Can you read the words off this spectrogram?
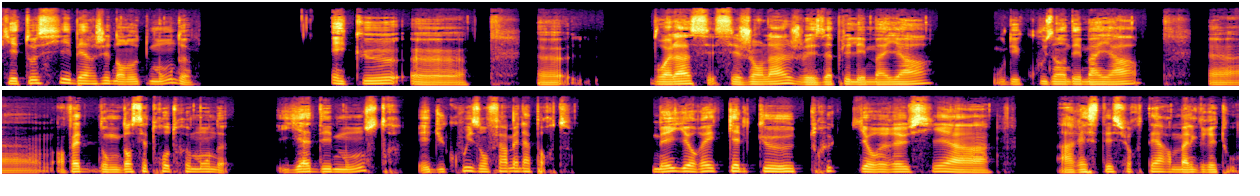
qui est aussi hébergé dans notre monde. Et que, euh, euh, voilà, ces, ces gens-là, je vais les appeler les Mayas ou des cousins des Mayas. Euh, en fait, donc dans cet autre monde, il y a des monstres et du coup, ils ont fermé la porte. Mais il y aurait quelques trucs qui auraient réussi à, à rester sur Terre malgré tout.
